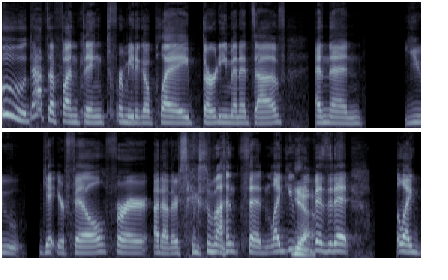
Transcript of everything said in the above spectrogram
ooh, that's a fun thing for me to go play 30 minutes of. And then you get your fill for another six months and like you Yeah. revisit it like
